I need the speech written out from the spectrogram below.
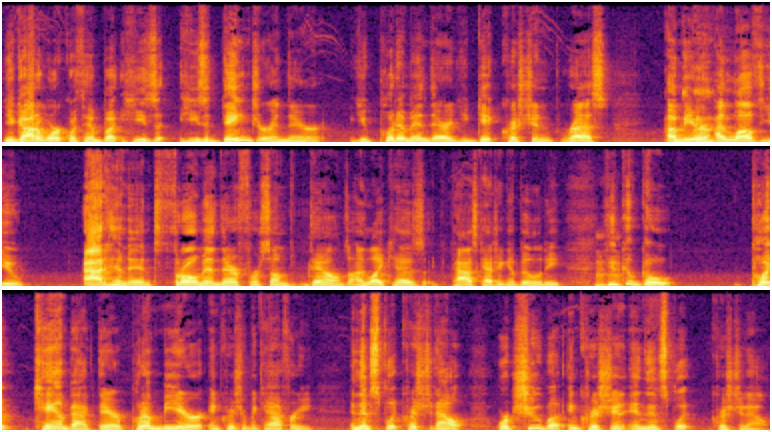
you got to work with him. But he's he's a danger in there. You put him in there, you get Christian rest, Ameer, I love you. Add him in, throw him in there for some downs. I like his pass catching ability. Mm-hmm. You can go put Cam back there, put Ameer and Christian McCaffrey, and then split Christian out. Or Chuba and Christian and then split Christian out.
